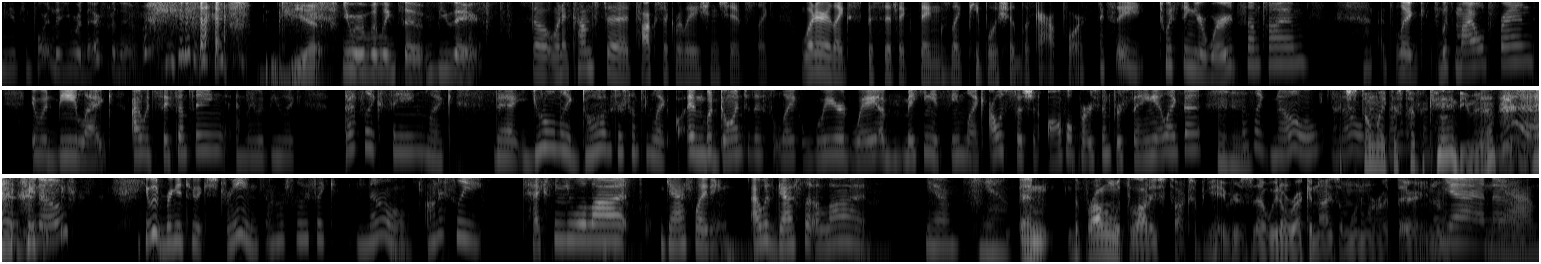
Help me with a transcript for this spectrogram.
I mean, it's important that you were there for them. Yeah. you were willing to be there. So when it comes to toxic relationships, like what are like specific things like people should look out for? I'd say twisting your words sometimes. Like with my old friend, it would be like I would say something and they would be like, "That's like saying like that you don't like dogs or something like," and would go into this like weird way of making it seem like I was such an awful person for saying it like that. I Mhm. was like, "No, I no, just don't like this type of candy, man. Yeah, you know. He would bring it to extremes, and I was always like, "No, honestly." Texting you a lot, gaslighting. I was gaslit a lot. Yeah. Yeah. And the problem with a lot of these toxic behaviors is that we don't recognize them when we're right there. You know. Yeah, no. Yeah.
